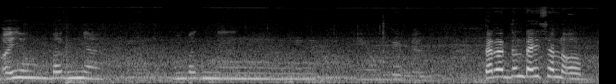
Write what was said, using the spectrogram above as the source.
O, yung bag niya. Yung bag ni... Yung bibel. Tara, doon tayo sa loob.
